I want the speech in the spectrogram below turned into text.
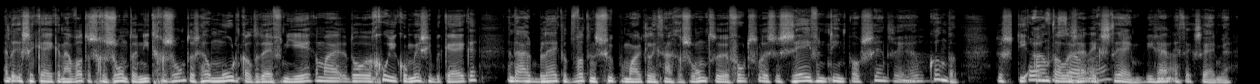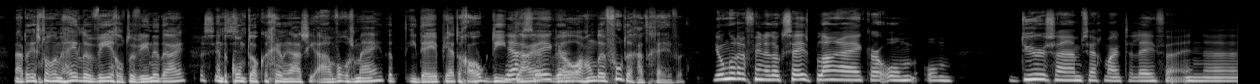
En er is gekeken naar wat is gezond en niet gezond. Dat is heel moeilijk al te definiëren, maar door een goede commissie bekeken. En daaruit blijkt dat wat in supermarkt ligt aan gezond uh, voedsel is 17 procent. Ja. Hoe kan dat? Dus die aantallen zijn extreem. Die zijn ja. echt extreem. Ja. Nou, er is nog een hele wereld te winnen daar. Precies. En er komt ook een generatie aan volgens mij. Dat idee heb jij toch ook, die daar zeker. wel handen en voeten gaat geven. Jongeren vinden het ook steeds belangrijker om, om duurzaam zeg maar te leven. En uh,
